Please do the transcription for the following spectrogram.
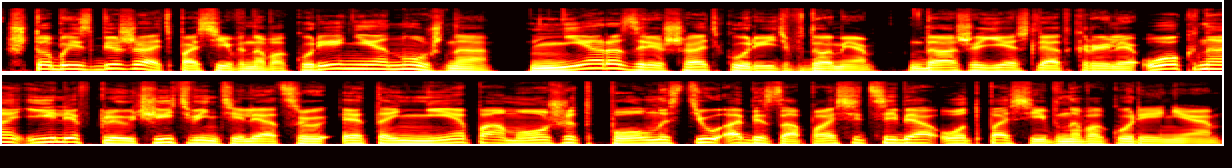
Чтобы избежать пассивного курения, нужно не разрешать курить в доме. Даже если открыли окна или включить вентиляцию, это не поможет полностью обезопасить себя от пассивного курения.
